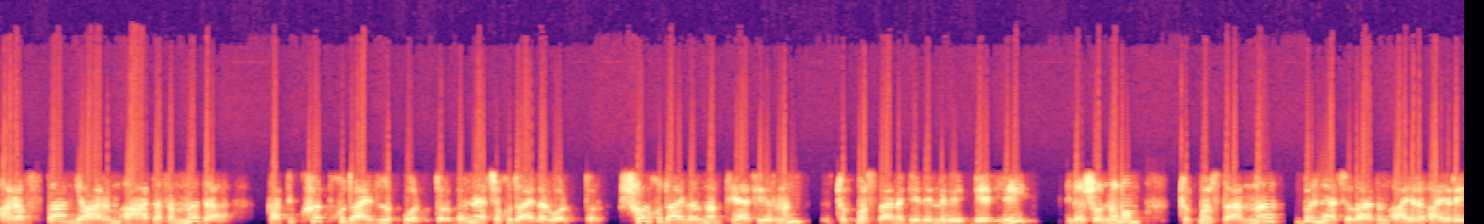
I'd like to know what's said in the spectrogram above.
Arabystan ýarym adasynda-da gaty köp hudaýlylyk bolupdyr, birnäçe hudaýlar bolupdyr. Şol hudaýlaryň hem täsiriniň Türkmenistana gelendigi belli. Ine, şondanam Türkmenistanda birnäçe zadyň aýry-aýry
